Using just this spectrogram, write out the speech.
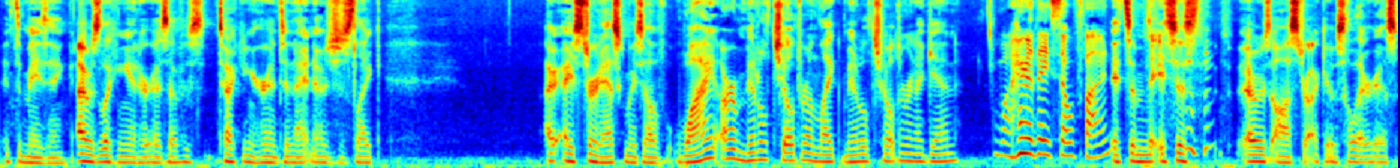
It's amazing. I was looking at her as I was tucking her in tonight, and I was just like, I, I started asking myself, why are middle children like middle children again? Why are they so fun? It's am- It's just I was awestruck. It was hilarious.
